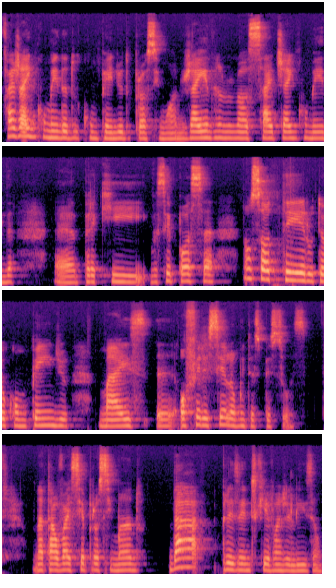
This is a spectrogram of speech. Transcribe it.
faz já a encomenda do compêndio do próximo ano, já entra no nosso site, já encomenda uh, para que você possa não só ter o teu compêndio, mas uh, oferecê-lo a muitas pessoas. O Natal vai se aproximando, dá presentes que evangelizam,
